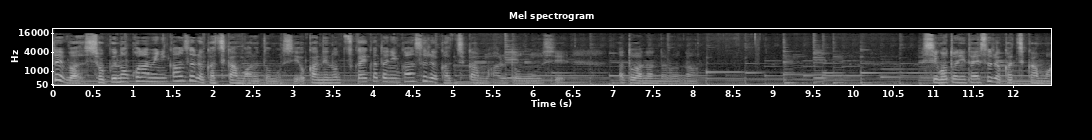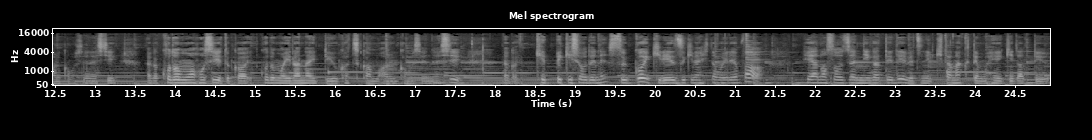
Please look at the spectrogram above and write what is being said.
例えば食の好みに関する価値観もあると思うしお金の使い方に関する価値観もあると思うしあとは何だろうな仕事に対する価値観もあるかもしれないしなんか子供は欲しいとか子供はいらないっていう価値観もあるかもしれないしなんか潔癖症でねすっごい綺麗好きな人もいれば部屋の掃除は苦手で別に汚くても平気だっていう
